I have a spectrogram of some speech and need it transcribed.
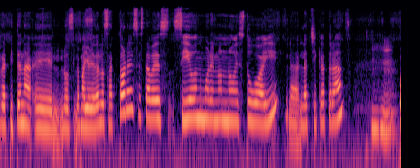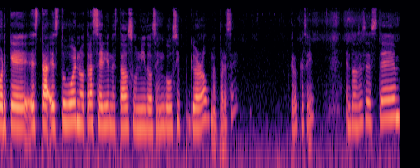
repiten eh, la mayoría de los actores. Esta vez Sion Moreno no estuvo ahí, la chica trans porque está, estuvo en otra serie en Estados Unidos, en Gossip Girl, me parece. Creo que sí. Entonces, este,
